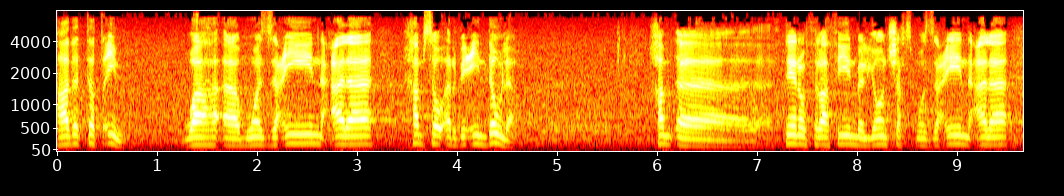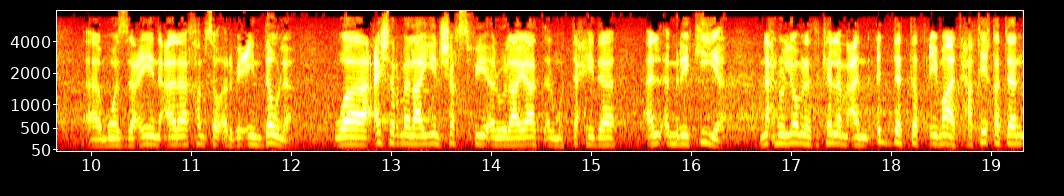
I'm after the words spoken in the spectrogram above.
هذا التطعيم وموزعين على 45 دولة. 32 آه، مليون شخص موزعين على آه، موزعين على 45 دولة و10 ملايين شخص في الولايات المتحدة الأمريكية. نحن اليوم نتكلم عن عدة تطعيمات حقيقة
